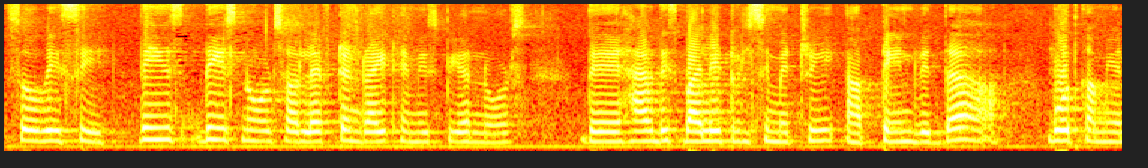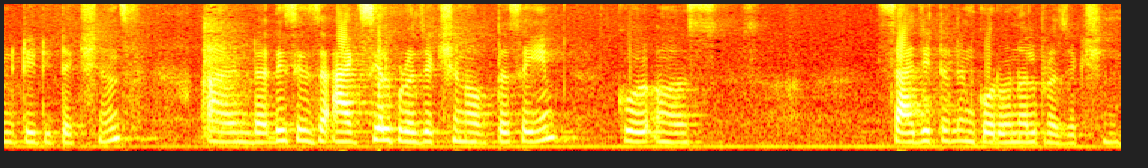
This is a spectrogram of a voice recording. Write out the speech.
so we see these, these nodes are left and right hemisphere nodes. They have this bilateral symmetry obtained with the both community detections and this is the axial projection of the same uh, sagittal and coronal projection.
